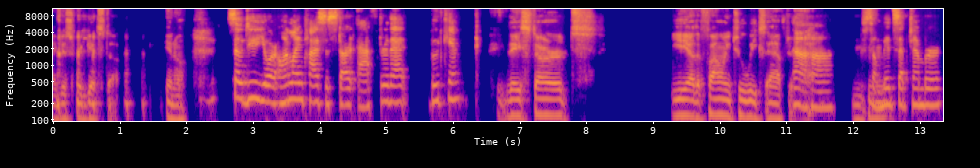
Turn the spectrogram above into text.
I just forget stuff. You know, So, do your online classes start after that boot camp? they start, yeah, the following two weeks after. Uh that. Huh. So, mid September,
